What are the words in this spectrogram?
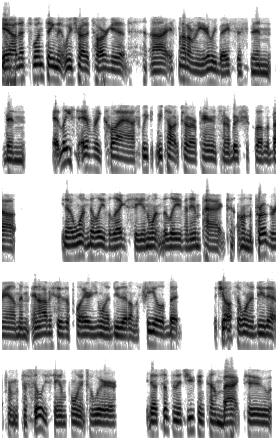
Yeah, that's one thing that we try to target. Uh, it's not on a yearly basis. Then, then at least every class, we we talk to our parents in our booster club about you know, wanting to leave a legacy and wanting to leave an impact on the program. And, and obviously, as a player, you want to do that on the field, but but you also want to do that from a facility standpoint, to where you know something that you can come back to,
